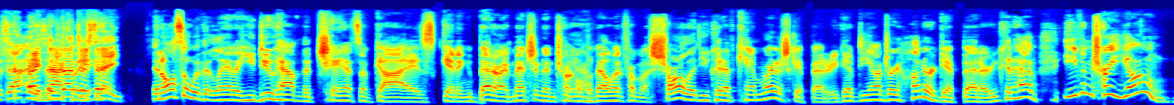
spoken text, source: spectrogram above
Exa- right? There's not exactly. just eight. And also with Atlanta, you do have the chance of guys getting better. I mentioned internal Yeah. development from a Charlotte. You could have Cam Reddish get better. You could have DeAndre Hunter get better. You could have even Trae Young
